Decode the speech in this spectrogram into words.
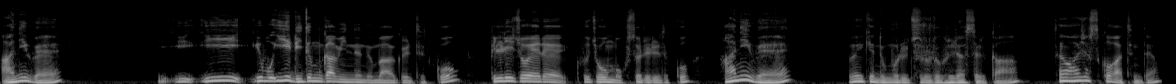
아니 왜? 이 이 이 뭐 이 리듬감 있는 음악을 듣고 빌리 조엘의 그 좋은 목소리를 듣고 아니 왜? 왜 이렇게 눈물을 주르륵 흘렸을까? 생각하셨을 것 같은데요.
